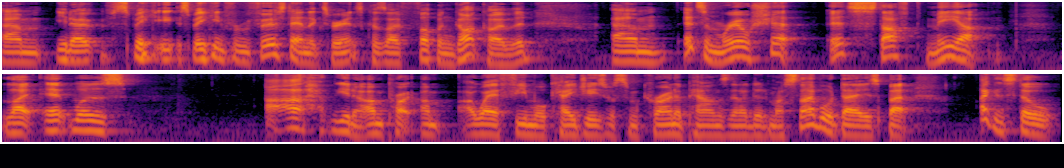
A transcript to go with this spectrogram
um, you know speaking speaking from first hand experience because i flipping got covid um, it's some real shit. It stuffed me up. Like it was, uh, you know, I'm, pro, I'm I weigh a few more kgs with some Corona pounds than I did in my snowboard days, but I can still.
